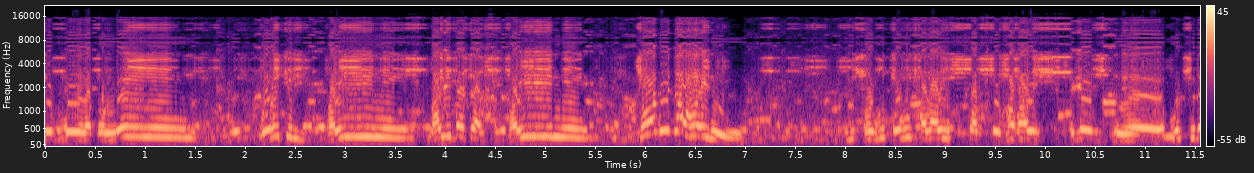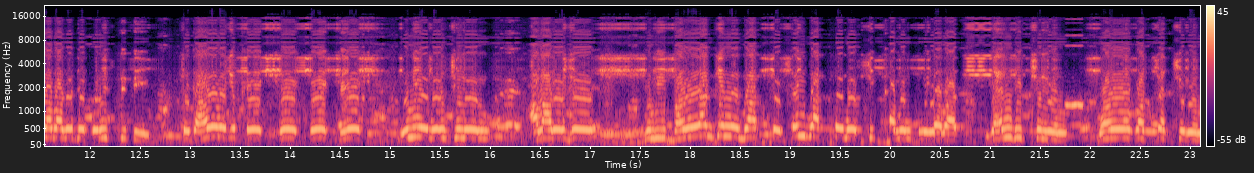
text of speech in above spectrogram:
যোগ্য এরকম নেই। গরু চুরি হয়নি, বালি পাচার হয়নি, সবই তো হয়নি। তবু তবু সবাই উত্তপ্ত সবাই এই যে মুর্শিদাবাদের যে পরিস্থিতি সেটাও নাকি ফেক ফেক ফেক ফেক উনিও বলছিলেন, আবার ওই যে উনি বাংলার জন্য বাক্য সেই বাক্যে শিক্ষামন্ত্রী আবার জ্ঞান দিচ্ছিলেন, বড় বাচ্চাচ্ছিলেন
